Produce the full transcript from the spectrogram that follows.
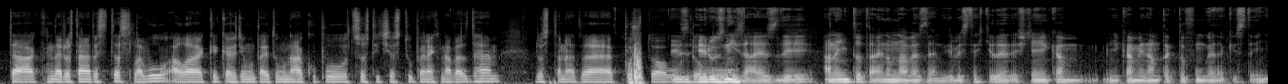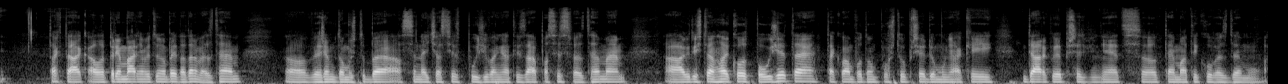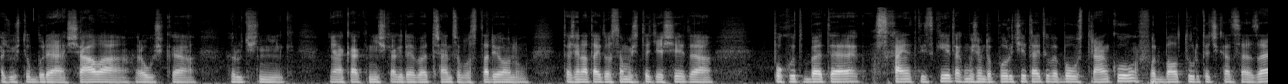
tak nedostanete sice slevu, ale ke každému tady tomu nákupu, co se týče stupenek na West Ham, dostanete poštou I, domů. I různý zájezdy a není to ta jenom na West Ham. Kdybyste chtěli jít ještě někam, někam jinam, tak to funguje taky stejně. Tak tak, ale primárně by to mělo být na ten West Ham. Věřím tomu, že to bude asi nejčastěji používaný na ty zápasy s West Hamem. A když tenhle kód použijete, tak vám potom poštou přijde domů nějaký dárkový předmět s tématikou West Hamu. Ať už to bude šála, rouška, ručník, nějaká knížka, kde bude třeba něco o stadionu. Takže na tady to se můžete těšit a pokud budete schánět lístky, tak můžeme doporučit tady tu webovou stránku fotbaltour.cz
